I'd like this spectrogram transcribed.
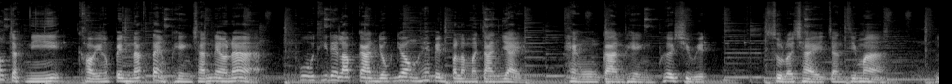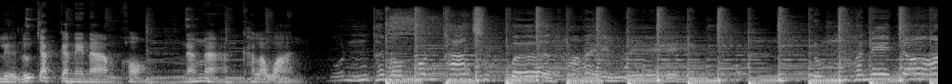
อกจากนี้เขายังเป็นนักแต่งเพลงชั้นแนวหน้า ผู้ที่ได้รับการยกย่องให้เป็นปรมาจารย์ใหญ่ แห่งวงการเพลงเพื่อชีวิต สุรชัยจันทิมาธร หรือรู้จักกันในนามของน้าหงาคาราวานบนถนนบนทางซุปเปอร์ไฮเวย์หนุ่มพเนจร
